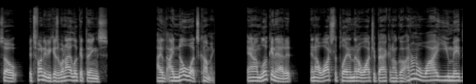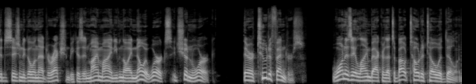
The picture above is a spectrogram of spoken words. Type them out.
So it's funny because when I look at things, I, I know what's coming. And I'm looking at it and I'll watch the play and then I'll watch it back and I'll go, I don't know why you made the decision to go in that direction because in my mind, even though I know it works, it shouldn't work. There are two defenders. One is a linebacker that's about toe to toe with Dillon,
